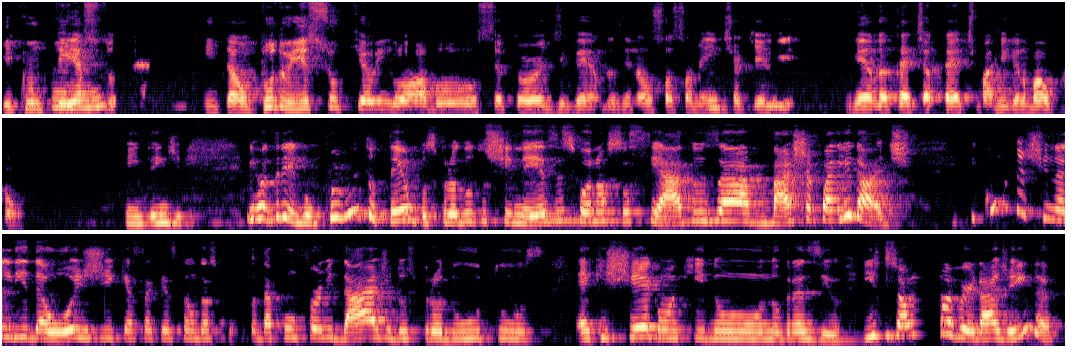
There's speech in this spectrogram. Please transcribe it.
e com uhum. texto. Uhum. Né? Então, tudo isso que eu englobo o setor de vendas, e não só somente uhum. aquele venda tete a tete, barriga no balcão. Entendi. E, Rodrigo, por muito tempo, os produtos chineses foram associados a baixa qualidade. E como que a China lida hoje com essa questão das, da conformidade dos produtos é, que chegam aqui no, no Brasil? Isso é uma verdade ainda?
